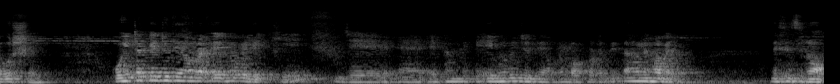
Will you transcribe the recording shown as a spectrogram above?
অবশ্যই। ওইটাকে যদি আমরা এইভাবে লিখি যে এখান থেকে এইভাবে যদি আমরা বক্রটা দিই, তাহলে হবে না। দিস ইজ রং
